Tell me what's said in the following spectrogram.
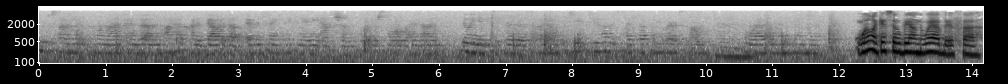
we decided to come on that, and um, I had kind of doubt about everything, taking any action, whether small, and I really needed to hear this. I don't, do, you, do you have this typed up anywhere? Is it on the web or anything? Or? Well, I guess it'll be on the web if uh,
